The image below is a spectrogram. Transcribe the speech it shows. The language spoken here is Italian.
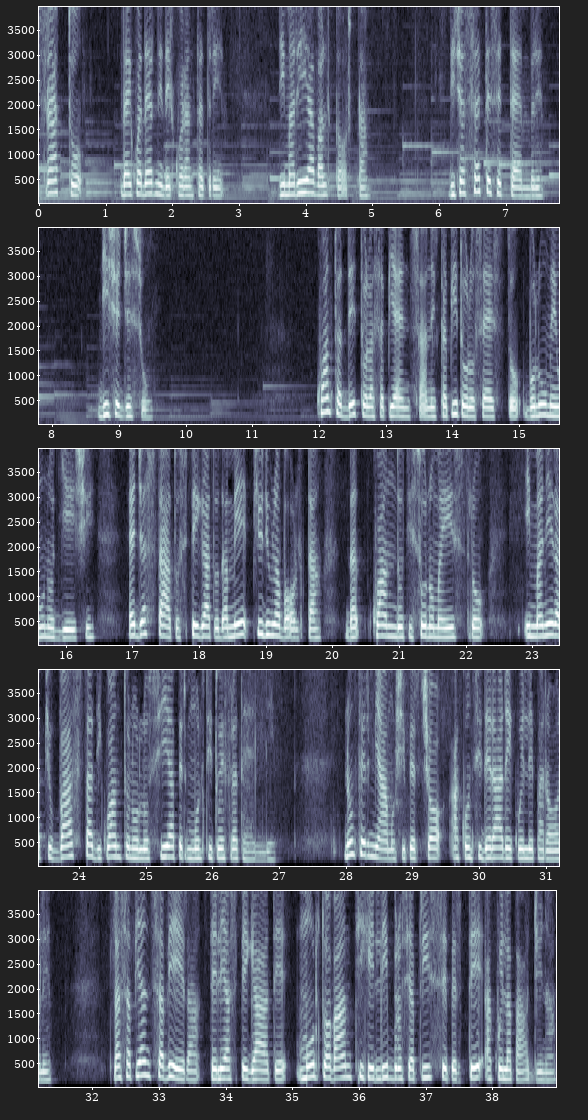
Estratto dai quaderni del 43 di Maria Valtorta 17 settembre Dice Gesù Quanto ha detto la Sapienza nel capitolo sesto, volume 1.10, è già stato spiegato da me più di una volta, da quando ti sono maestro, in maniera più vasta di quanto non lo sia per molti tuoi fratelli. Non fermiamoci perciò a considerare quelle parole. La sapienza vera te le ha spiegate molto avanti che il libro si aprisse per te a quella pagina.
